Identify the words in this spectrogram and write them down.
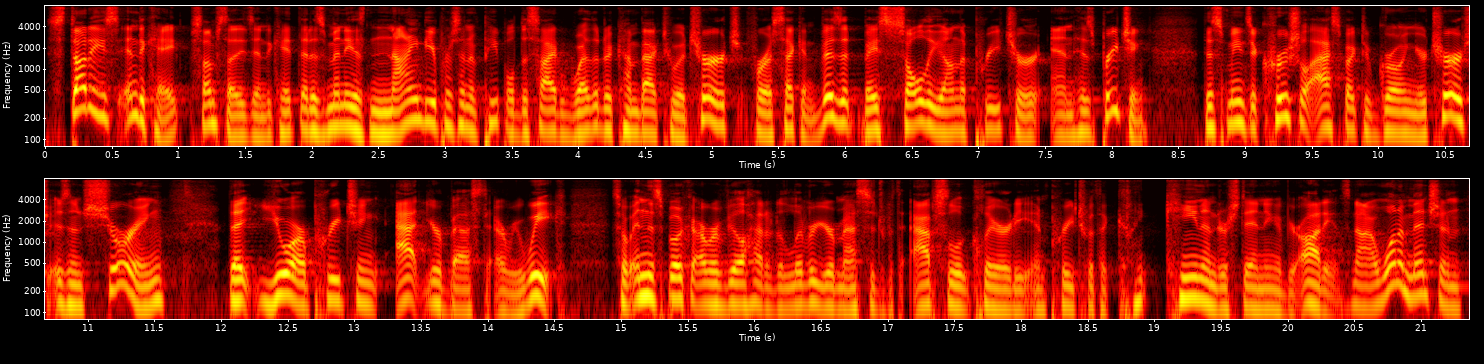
studies indicate, some studies indicate, that as many as 90% of people decide whether to come back to a church for a second visit based solely on the preacher and his preaching. This means a crucial aspect of growing your church is ensuring that you are preaching at your best every week. So, in this book, I reveal how to deliver your message with absolute clarity and preach with a keen understanding of your audience. Now, I want to mention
